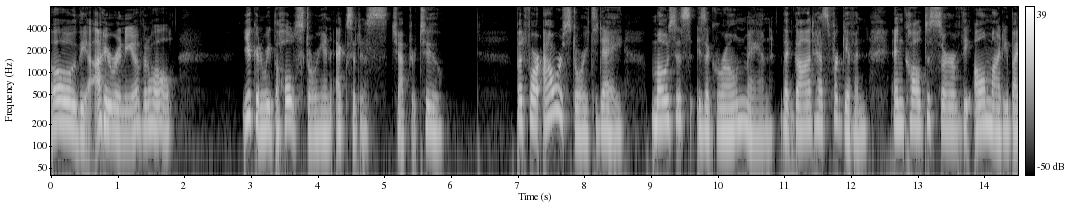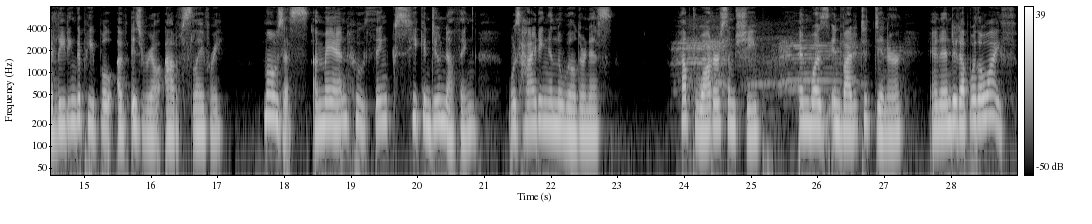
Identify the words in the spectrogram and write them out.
Oh, the irony of it all. You can read the whole story in Exodus chapter 2. But for our story today, Moses is a grown man that God has forgiven and called to serve the Almighty by leading the people of Israel out of slavery. Moses, a man who thinks he can do nothing, was hiding in the wilderness, helped water some sheep, and was invited to dinner and ended up with a wife.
